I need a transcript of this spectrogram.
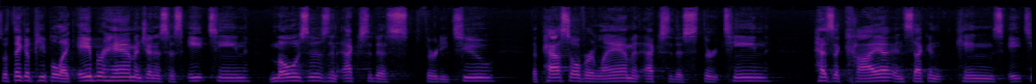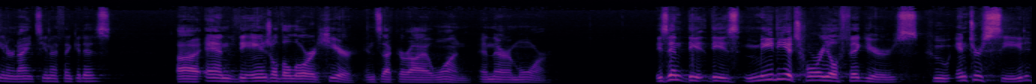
So think of people like Abraham in Genesis 18, Moses in Exodus 32, the Passover lamb in Exodus 13, Hezekiah in 2 Kings 18 or 19, I think it is, uh, and the angel of the Lord here in Zechariah 1, and there are more. These, in, these mediatorial figures who intercede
